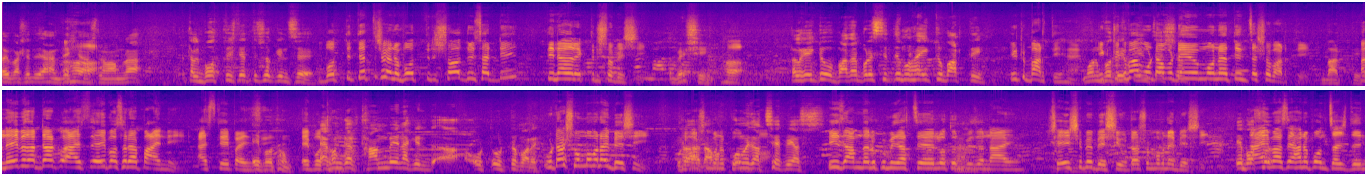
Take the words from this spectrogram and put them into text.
ওই পাশে দেখে হ্যাঁ। আসলাম আমরা। তাহলে বত্রিশ তেত্রিশশো কিনছে? বত্রিশ তেত্রিশশো কেন? বত্রিশশো দুই চারটি তিন হাজার একত্রিশশো বেশি। বেশি? হ্যাঁ। তাহলে একটু বাজার পরিস্থিতি মনে হয় একটু বাড়তি? একটু বাড়তি হ্যাঁ। মোটামুটি মনে হয় তিন চারশো বাড়তি। বাড়তি। মানে এই বাজারটা এই বছরে আর পাইনি। আজকেই পাইছি। এই প্রথম? এই প্রথম। এখনকার থামবে নাকি উঠতে পারে? ওটার সম্ভাবনাই বেশি। ওটা আমার সম্ভাবনা কমে। যাচ্ছে পেঁয়াজ। বীজ আমদানি কমে যাচ্ছে নতুন বীজ নাই। সেই হিসেবে বেশি ওটার সম্ভাবনা বেশি। টাইম আছে এখানে পঞ্চাশ দিন।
